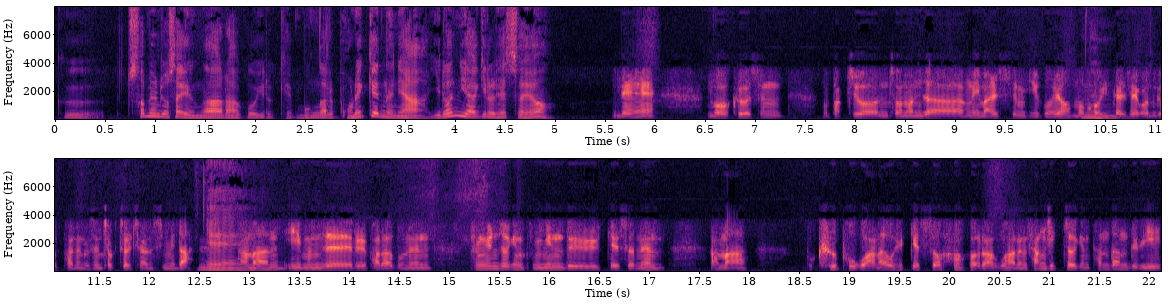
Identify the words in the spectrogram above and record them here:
그 서면 조사에 응하라고 이렇게 뭔가를 보냈겠느냐 이런 이야기를 했어요. 네. 뭐 그것은 뭐 박지원 전 원장의 말씀이고요. 뭐 음. 거기까지 언급하는 것은 적절치 않습니다. 예. 다만 이 문제를 바라보는 평균적인 국민들께서는 아마 뭐 그 보고 안 하고 했겠어라고 하는 상식적인 판단들이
